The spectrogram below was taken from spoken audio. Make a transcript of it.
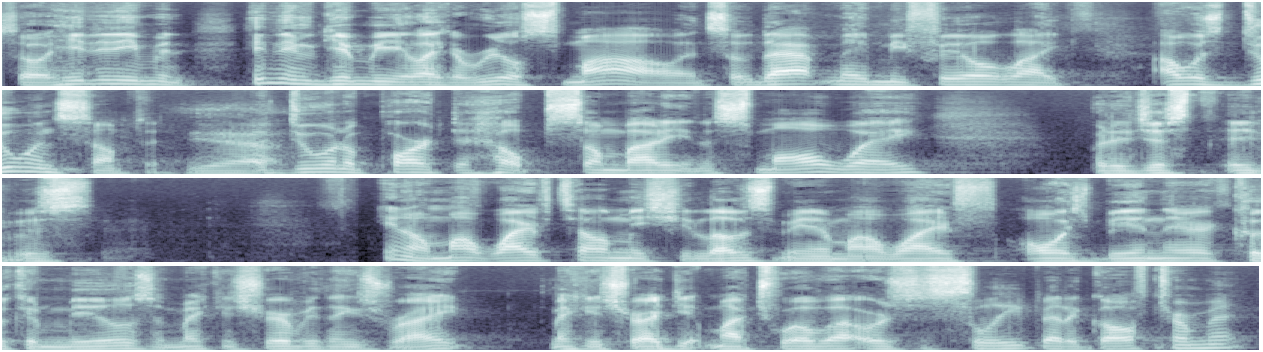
So he didn't even he didn't even give me like a real smile, and so that made me feel like I was doing something, yeah. doing a part to help somebody in a small way, but it just it was you know my wife telling me she loves me and my wife always being there cooking meals and making sure everything's right making sure i get my 12 hours of sleep at a golf tournament.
